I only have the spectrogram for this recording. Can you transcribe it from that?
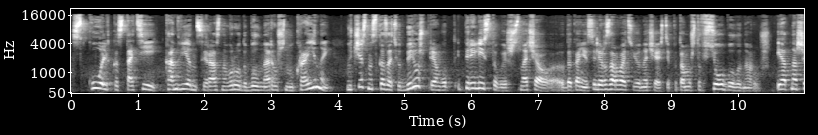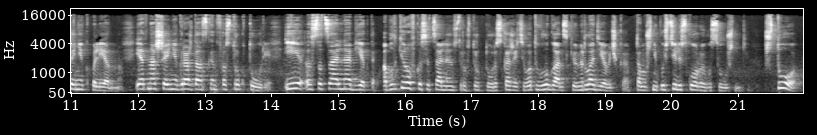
Сколько статей конвенций разного рода было нарушено Украиной – ну, честно сказать, вот берешь прям вот и перелистываешь сначала до конец или разорвать ее на части, потому что все было нарушено. И отношение к пленным, и отношение к гражданской инфраструктуре, и социальные объекты. А блокировка социальной инфраструктуры, скажите, вот в Луганске умерла девочка, потому что не пустили скорую ВСУшники. Что?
